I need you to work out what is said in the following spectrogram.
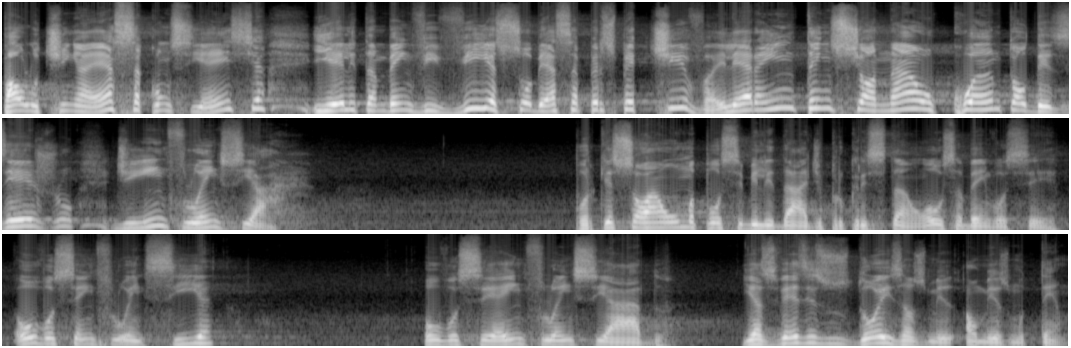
Paulo tinha essa consciência e ele também vivia sob essa perspectiva. Ele era intencional quanto ao desejo de influenciar. Porque só há uma possibilidade para o cristão, ouça bem você: ou você influencia, ou você é influenciado e às vezes os dois ao mesmo tempo.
